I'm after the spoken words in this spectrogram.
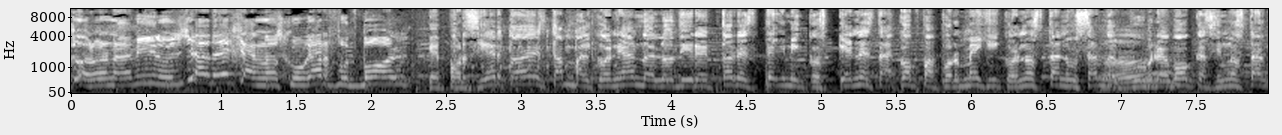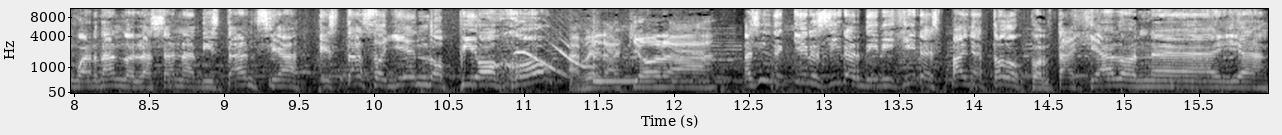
coronavirus, ya déjanos jugar fútbol. Que por cierto, eh, están balconeando a los directores técnicos que en esta Copa por México no están usando el cubrebocas y no están guardando la sana distancia. ¿Estás oyendo, piojo? A ver, ¿a qué hora? Así te quieres ir a dirigir a España todo contagiado, nah, ya.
